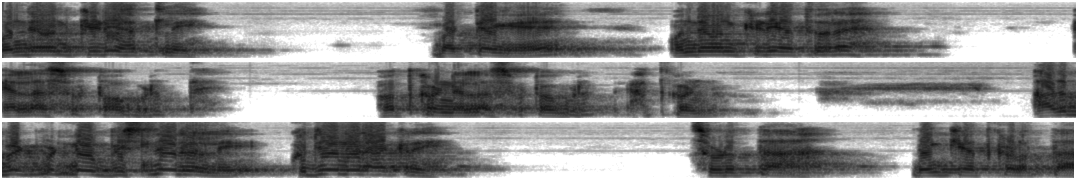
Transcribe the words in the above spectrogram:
ಒಂದೇ ಒಂದ್ ಕಿಡಿ ಹತ್ಲಿ. ಬಟ್ಟೆಗೆ ಒಂದೇ ಒಂದ್ ಕಿಡಿ ಹತ್ತಿದ್ರೆ ಎಲ್ಲ ಸುಟ್ಟೋಗ್ಬಿಡುತ್ತೆ ಹೊತ್ಕೊಂಡೆಲ್ಲ ಸುಟ್ಟೋಗ್ಬಿಡುತ್ತೆ ಹತ್ಕೊಂಡು. ಅದು ಬಿಟ್ಬಿಟ್ಟು ನೀವು ಬಿಸಿನೀರಲ್ಲಿ ಕುದಿಯೋ ನೀರು ಹಾಕ್ರಿ. ಸುಡುತ್ತಾ, ಬೆಂಕಿ ಹತ್ಕೊಳುತ್ತಾ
